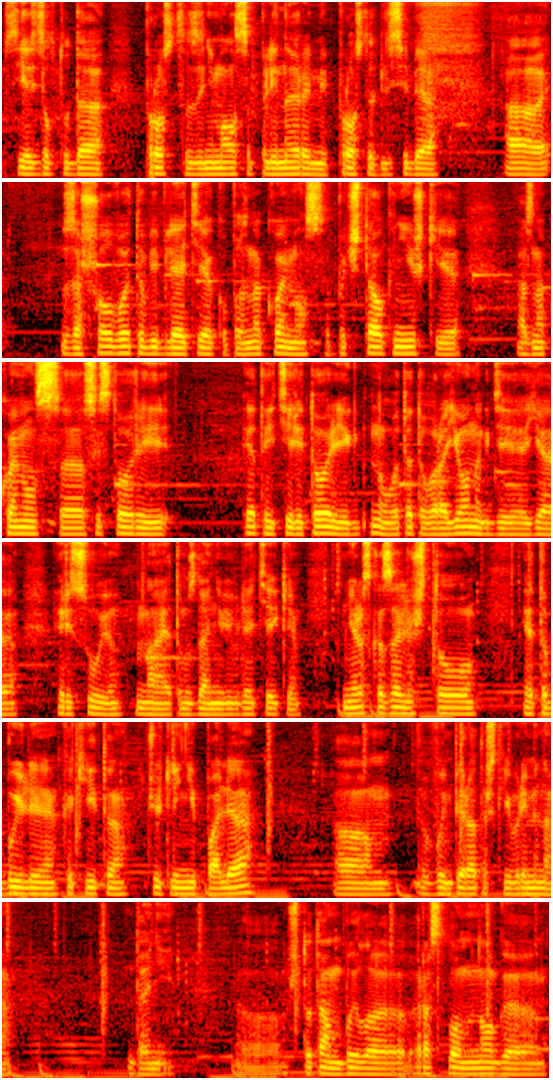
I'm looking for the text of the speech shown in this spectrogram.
съездил туда, просто занимался пленерами, просто для себя. Э, зашел в эту библиотеку, познакомился, почитал книжки, ознакомился с историей этой территории, ну, вот этого района, где я рисую на этом здании библиотеки. Мне рассказали, что это были какие-то чуть ли не поля э, в императорские времена Дании. Э, что там было, росло много,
